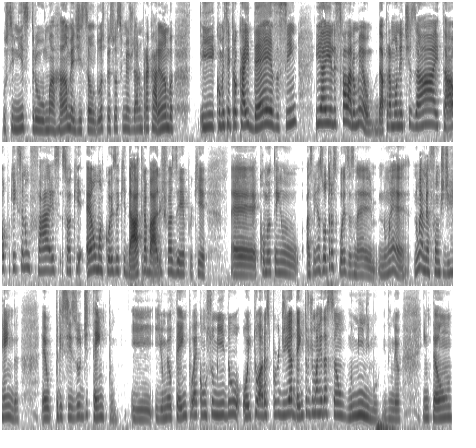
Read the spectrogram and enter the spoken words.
O Sinistro Mohamed são duas pessoas que me ajudaram pra caramba. E comecei a trocar ideias assim. E aí eles falaram: Meu, dá pra monetizar e tal, por que, que você não faz? Só que é uma coisa que dá trabalho de fazer, porque é, como eu tenho as minhas outras coisas, né? Não é, não é minha fonte de renda. Eu preciso de tempo. E, e o meu tempo é consumido oito horas por dia dentro de uma redação, no mínimo, entendeu? Então,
